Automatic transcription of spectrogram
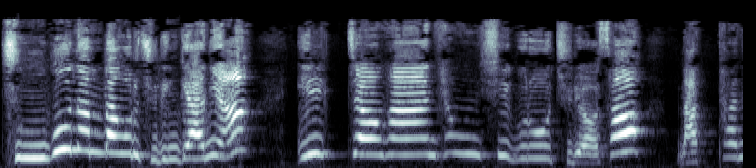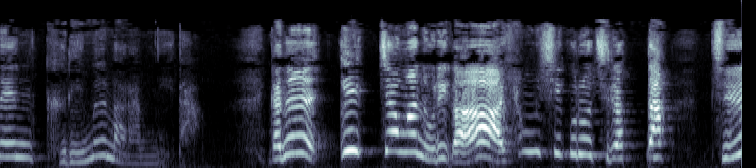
중구난방으로 줄인 게 아니야. 일정한 형식으로 줄여서 나타낸 그림을 말합니다. 그러니까는 일정한 우리가 형식으로 줄였다. 즉,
